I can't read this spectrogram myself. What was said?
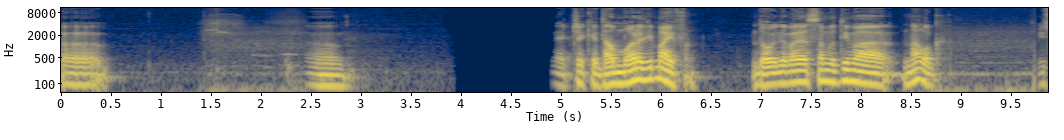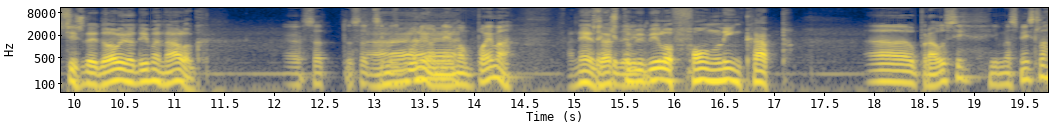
uh, uh, ne, čekaj, da li mora da ima iPhone? Dovoljno je valjda samo da ima nalog. Misliš da je dovoljno da ima nalog? Evo, sad, sad si me zbunio, nemam pojma. A ne, Čekaj zašto da bi bilo phone link up? A, upravo si, ima smisla.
